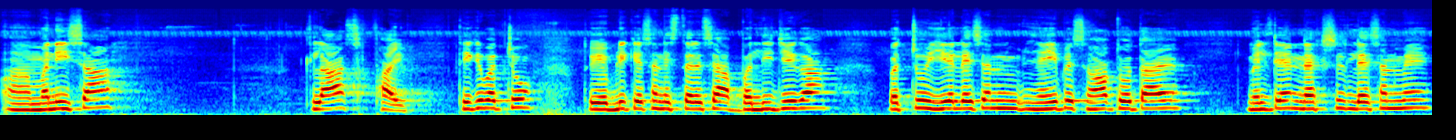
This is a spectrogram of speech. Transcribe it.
Manisha class five ठीक है बच्चों? तो ये एप्लीकेशन इस तरह से आप भर लीजिएगा। बच्चों, ये लेसन यहीं पे समाप्त होता है। मिलते हैं नेक्स्ट लेसन में।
